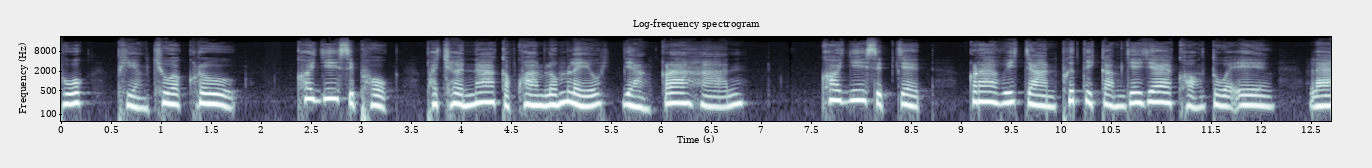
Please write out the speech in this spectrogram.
ทุกข์เพียงชั่วครู่ ข้อ 26 เผชิญหน้ากับความล้มเหลวอย่างกล้าหาญ ข้อ 27 กล้าวิจารณ์พฤติกรรมแย่ๆของตัวเอง และ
